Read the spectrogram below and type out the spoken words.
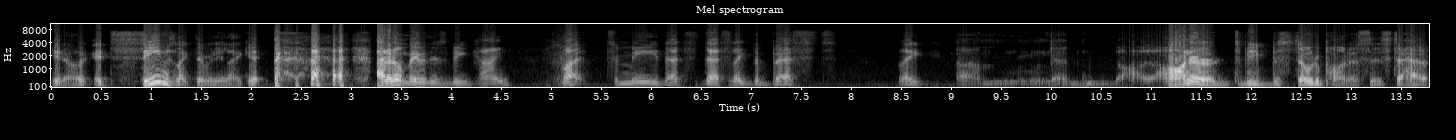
You know, it seems like they really like it. I don't know. Maybe they're just being kind, but to me, that's that's like the best like um, uh, honor to be bestowed upon us is to have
